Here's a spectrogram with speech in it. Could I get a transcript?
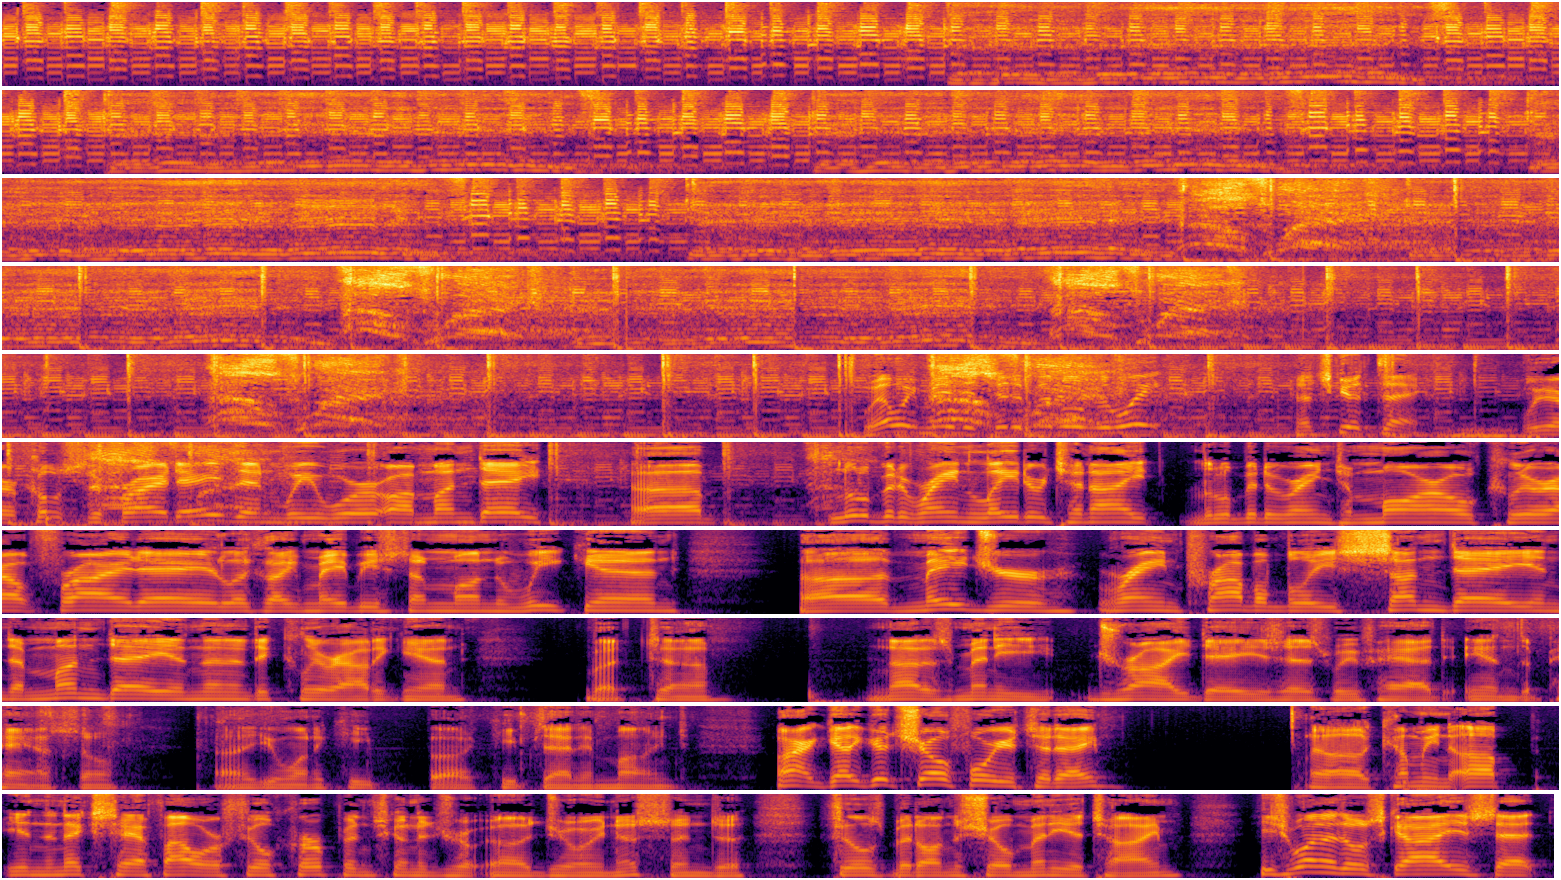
Well, That's a good thing. We are closer to Friday than we were on Monday. Uh, a little bit of rain later tonight, a little bit of rain tomorrow, clear out Friday, look like maybe some on the weekend. Uh, major rain probably Sunday into Monday, and then it'll clear out again. But uh, not as many dry days as we've had in the past. So uh, you want to keep uh, keep that in mind. All right, got a good show for you today. Uh, coming up in the next half hour, Phil Kerpen's going to jo- uh, join us, and uh, Phil's been on the show many a time. He's one of those guys that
